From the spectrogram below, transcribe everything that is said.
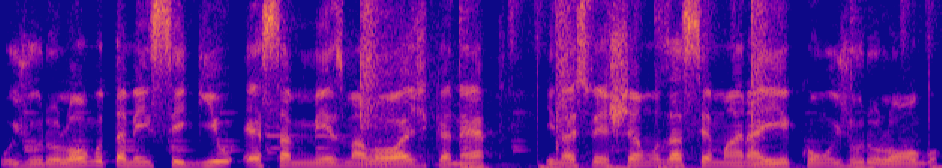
O juro longo também seguiu essa mesma lógica, né? E nós fechamos a semana aí com o juro longo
